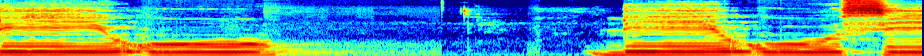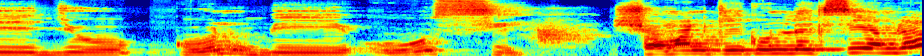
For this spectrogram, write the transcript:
ডিউ ডিউ সি যোগ কোণ বিউ সি। সমান কি কোণ লিখছি আমরা?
